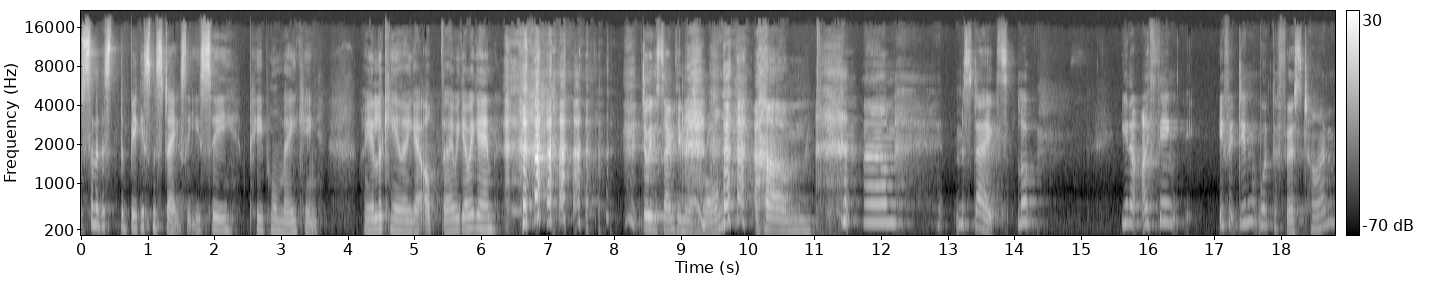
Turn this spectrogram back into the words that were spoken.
some of the, the biggest mistakes that you see people making? When you're looking and you go, oh, there we go again. Doing the same thing when it's wrong. um, um, mistakes. Look, you know, I think if it didn't work the first time,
